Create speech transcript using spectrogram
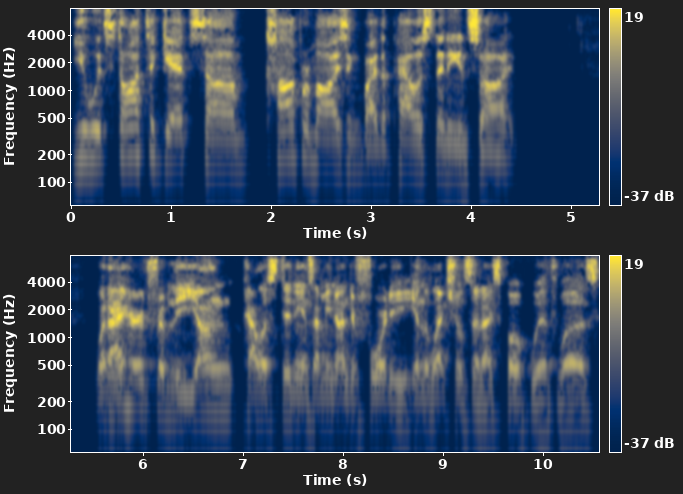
you would start to get some compromising by the Palestinian side. What I heard from the young Palestinians, I mean, under 40 intellectuals that I spoke with was,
